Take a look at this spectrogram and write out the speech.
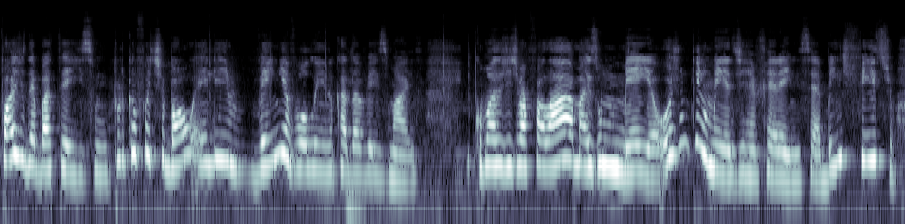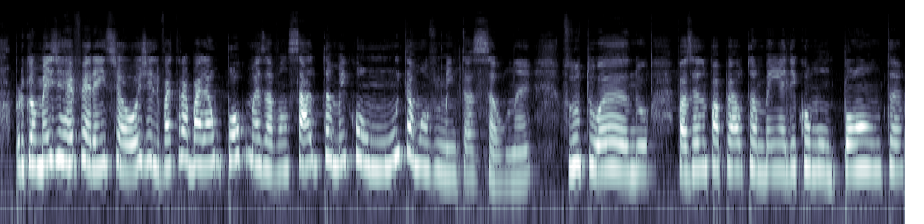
pode debater isso, porque o futebol ele vem evoluindo cada vez mais. Como a gente vai falar, ah, mais um meia. Hoje não tem um meia de referência, é bem difícil, porque o meia de referência hoje ele vai trabalhar um pouco mais avançado também com muita movimentação, né? Flutuando, fazendo papel também ali como um ponta.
